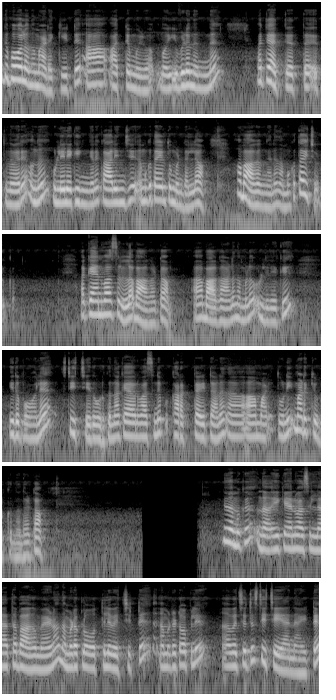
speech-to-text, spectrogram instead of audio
ഇതുപോലെ ഒന്ന് മടക്കിയിട്ട് ആ അറ്റം മുഴുവൻ ഇവിടെ നിന്ന് മറ്റേ അറ്റത്ത് എത്തുന്നവരെ ഒന്ന് ഉള്ളിലേക്ക് ഇങ്ങനെ കാലിഞ്ച് നമുക്ക് തയ്യൽ തുമ്പുണ്ടല്ലോ? ആ ഭാഗം ഇങ്ങനെ നമുക്ക് തയ്ച്ചു കൊടുക്കാം. ആ ക്യാൻവാസ് ഉള്ള ഭാഗം കേട്ടോ. ആ ഭാഗമാണ് നമ്മൾ ഉള്ളിലേക്ക് ഇതുപോലെ സ്റ്റിച്ച് ചെയ്ത് കൊടുക്കുന്നത്. ക്യാൻവാസിന് കറക്റ്റായിട്ടാണ് ആ തുണി മടക്കി കൊടുക്കുന്നത് കേട്ടോ. ഇനി നമുക്ക് എന്താ ഈ ക്യാൻവാസ് ഇല്ലാത്ത ഭാഗം വേണം. നമ്മുടെ ക്ലോത്തിൽ വെച്ചിട്ട് നമ്മുടെ ടോപ്പിൽ വെച്ചിട്ട് സ്റ്റിച്ച് ചെയ്യാനായിട്ട്.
